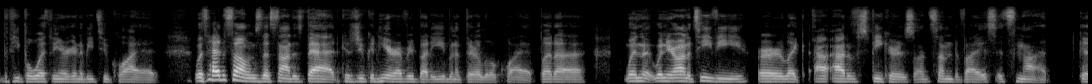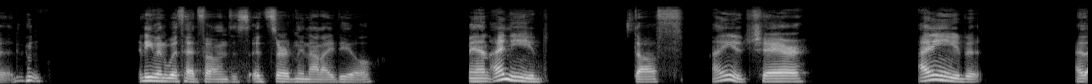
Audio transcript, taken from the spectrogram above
the people with me are gonna be too quiet. With headphones, that's not as bad because you can hear everybody even if they're a little quiet. But uh, when when you're on a TV or like out, out of speakers on some device, it's not good. and even with headphones, it's it's certainly not ideal. Man, I need stuff. I need a chair. I need I,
